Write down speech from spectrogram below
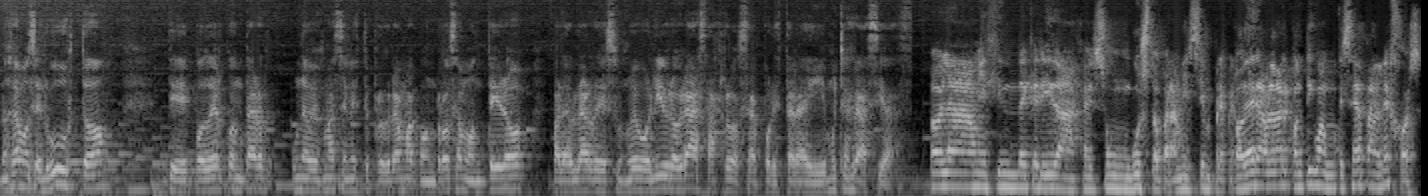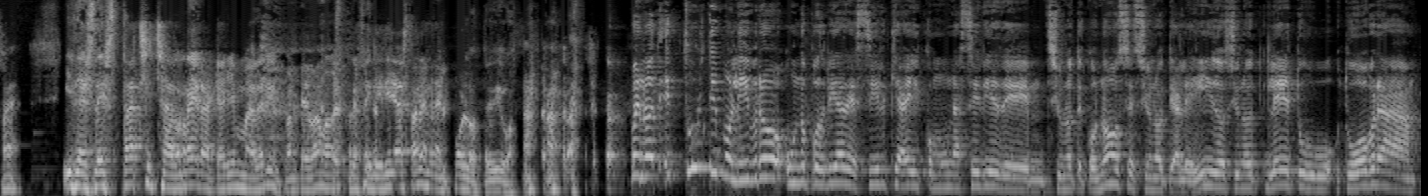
Nos damos el gusto de poder contar una vez más en este programa con Rosa Montero para hablar de su nuevo libro. Gracias, Rosa, por estar ahí. Muchas gracias. Hola, mi fin de querida. Es un gusto para mí siempre poder hablar contigo, aunque sea tan lejos. ¿eh? Y desde esta chicharrera que hay en Madrid, porque vamos, preferiría estar en el polo, te digo. bueno, en tu último libro uno podría decir que hay como una serie de, si uno te conoce, si uno te ha leído, si uno lee tu, tu obra,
